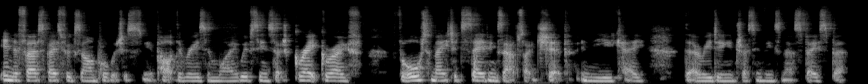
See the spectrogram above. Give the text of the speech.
in the first place, for example, which is you know, part of the reason why we've seen such great growth for automated savings apps like Chip in the UK that are really doing interesting things in that space. But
